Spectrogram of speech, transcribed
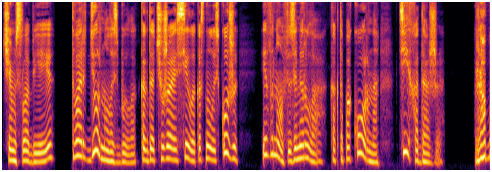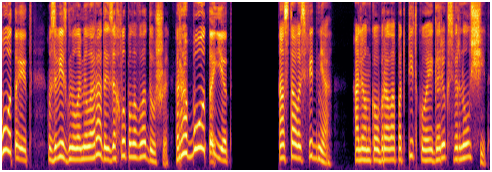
чем слабее. Тварь дернулась было, когда чужая сила коснулась кожи, и вновь замерла, как-то покорно, тихо даже. «Работает!» — взвизгнула Милорада и захлопала в ладоши. «Работает!» Осталась фигня. Аленка убрала подпитку, а Игорёк свернул щит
